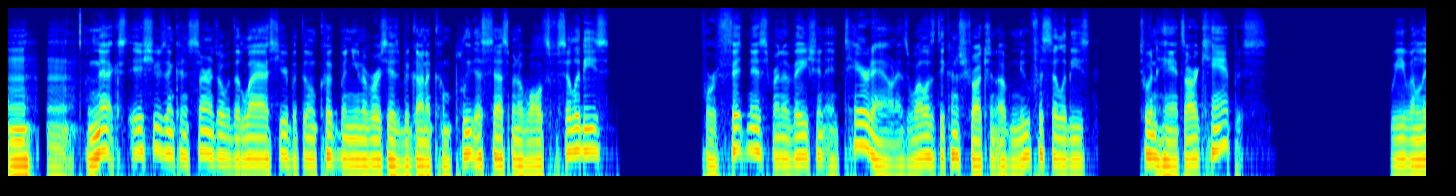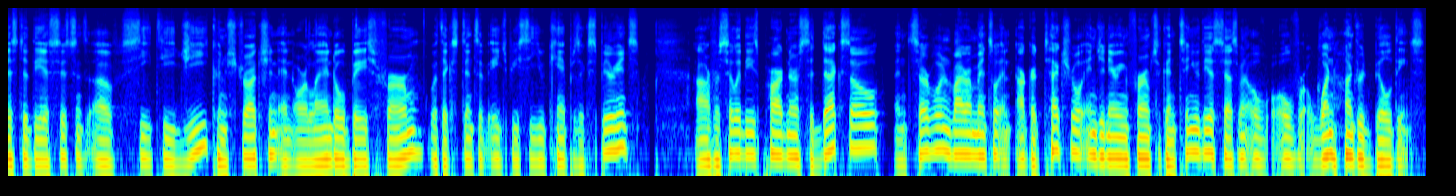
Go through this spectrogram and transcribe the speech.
Mm-mm-mm. Next, issues and concerns over the last year, Bethune-Cookman University has begun a complete assessment of all its facilities for fitness, renovation, and teardown, as well as the construction of new facilities to enhance our campus. We have enlisted the assistance of CTG Construction, an Orlando based firm with extensive HBCU campus experience. Our facilities partner, Sodexo, and several environmental and architectural engineering firms to continue the assessment of over 100 buildings.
